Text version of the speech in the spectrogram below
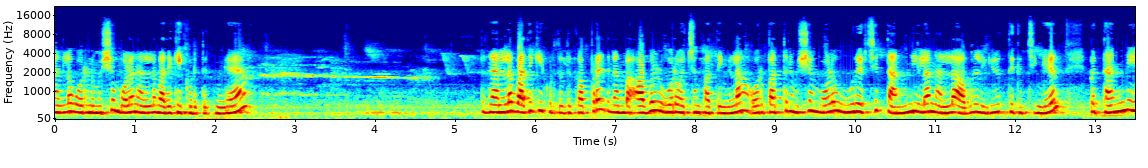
நல்லா ஒரு நிமிஷம் போல் நல்லா வதக்கி கொடுத்துக்குங்க. இது நல்லா வதக்கி கொடுத்ததுக்கப்புறம் இது நம்ம அவள் ஊற வச்சோம் பார்த்தீங்களா ஒரு பத்து நிமிஷம் போல் ஊறிடுச்சு. தண்ணிலாம் நல்லா அவல் இழுத்துக்குச்சிங்க. இப்போ தண்ணி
